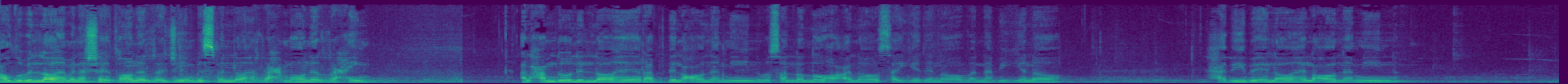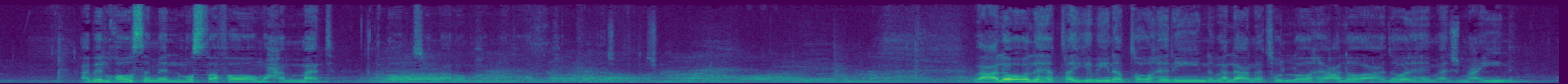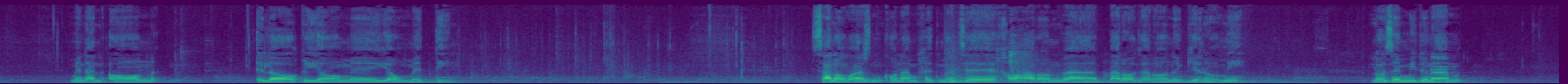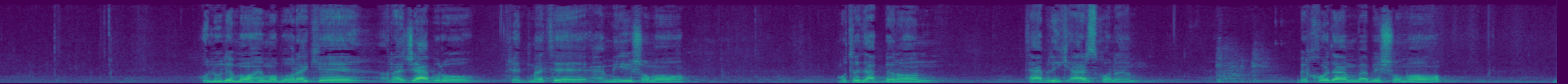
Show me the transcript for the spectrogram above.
أعوذ بالله من الشيطان الرجيم. بسم الله الرحمن الرحيم. الحمد لله رب العالمين وصلى الله على سيدنا ونبينا حبيب إله العالمين أبي القاسم المصطفى محمد. اللهم صل و علی آله الطیبین الطاهرین و لعنت الله علی اعدائهم اجمعین. من الان الى قیام یوم الدین. سلام عرض می‌کنم خدمت خواهران و برادران گرامی. لازم می‌دونم حلول ماه مبارک رجب رو خدمت همه شما متدبران تبریک ارز کنم. به خودم و به شما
